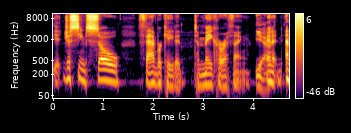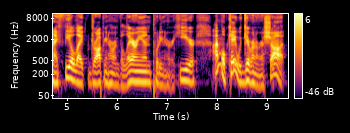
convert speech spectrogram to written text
It just seems so fabricated to make her a thing. Yeah. and it, and I feel like dropping her in Valerian, putting her here. I'm okay with giving her a shot,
